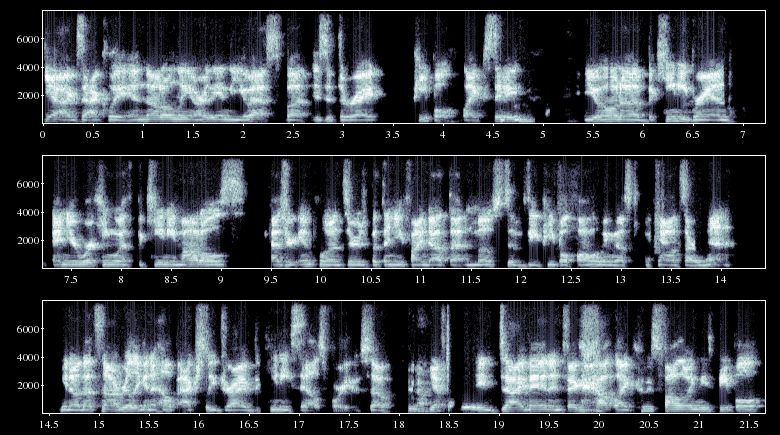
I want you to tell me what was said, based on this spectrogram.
Yeah, exactly. And not only are they in the US, but is it the right people? Like say mm-hmm. you own a bikini brand and you're working with bikini models as your influencers, but then you find out that most of the people following those accounts are men. you know that's not really going to help actually drive bikini sales for you. So yeah. you have to really dive in and figure out like who's following these people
